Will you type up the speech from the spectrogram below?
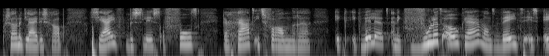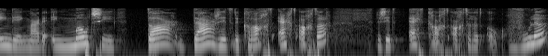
Persoonlijk leiderschap. Als jij beslist of voelt, er gaat iets veranderen. Ik, ik wil het en ik voel het ook, hè? want weten is één ding, maar de emotie, daar, daar zit de kracht echt achter. Er zit echt kracht achter het ook voelen.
